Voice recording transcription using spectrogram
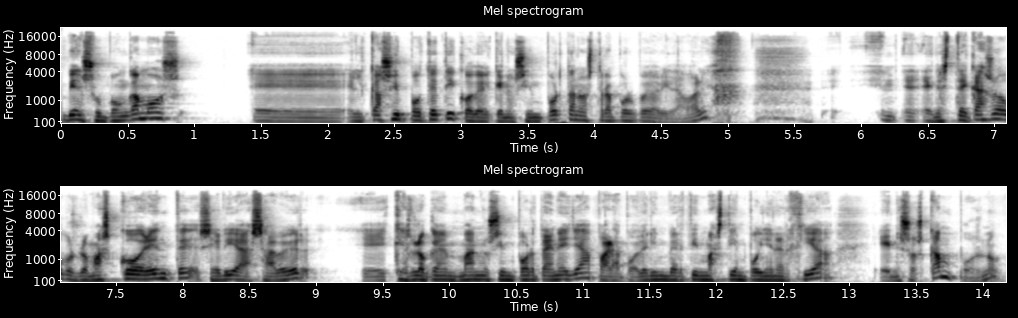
Bien, supongamos eh, el caso hipotético de que nos importa nuestra propia vida, ¿vale? en, este caso, pues lo más coherente sería saber eh, qué es lo que más nos importa en ella para poder invertir más tiempo y energía en esos campos, ¿no?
